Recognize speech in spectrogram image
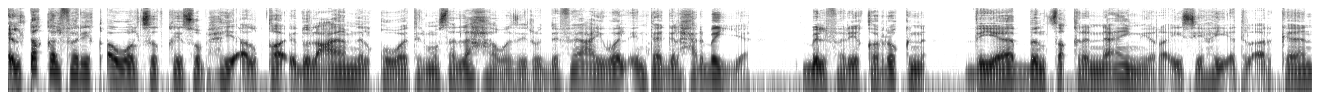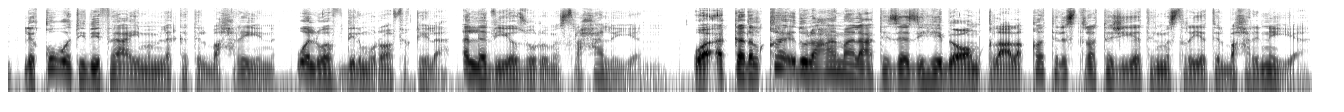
التقى الفريق أول صدقي صبحي القائد العام للقوات المسلحة وزير الدفاع والإنتاج الحربي. بالفريق الركن ذياب بن صقر النعيمي رئيس هيئة الأركان لقوة دفاع مملكة البحرين والوفد المرافق له الذي يزور مصر حاليا. وأكد القائد العام على اعتزازه بعمق العلاقات الاستراتيجية المصرية البحرينية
